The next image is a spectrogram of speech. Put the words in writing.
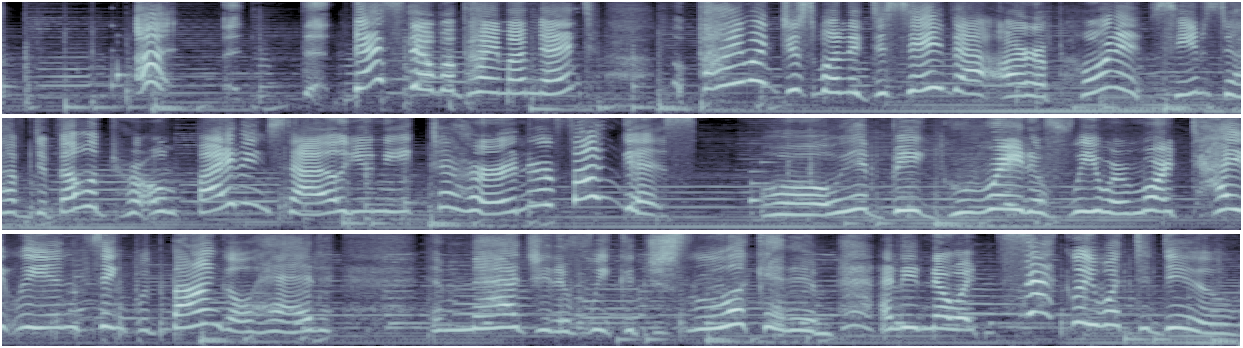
Uh, th- that's not what Paimon meant. Paimon just wanted to say that our opponent seems to have developed her own fighting style unique to her and her fungus. Oh, it'd be great if we were more tightly in sync with Bongo Head. Imagine if we could just look at him and he'd know exactly what to do.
